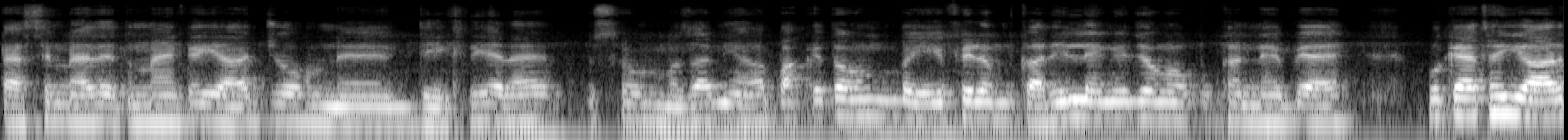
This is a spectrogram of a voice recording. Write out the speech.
पैसे मैं देता मैं कहा यार जो हमने देख लिया ना उसका मज़ा नहीं आया। बाकी तो हम भाई फिर हम कर ही लेंगे जो हम करने पे आए। वो कहता था यार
